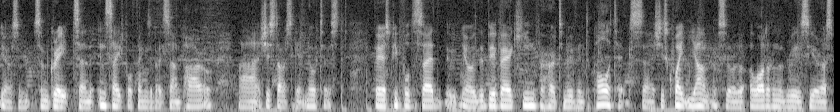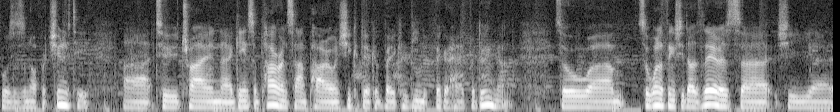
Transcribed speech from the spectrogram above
you know some some great and insightful things about San Paro. Uh, she starts to get noticed. Various people decide that, you know they'd be very keen for her to move into politics. Uh, she's quite young, so a lot of them would really see her, I suppose, as an opportunity to try and gain some power in San Paro, and she could be like a very convenient figurehead for doing that. So, um, so one of the things she does there is uh, she uh,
